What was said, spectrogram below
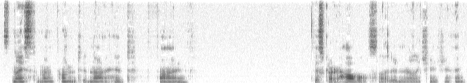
It's nice that my opponent did not hit 5 discard Hovel, so that didn't really change anything.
